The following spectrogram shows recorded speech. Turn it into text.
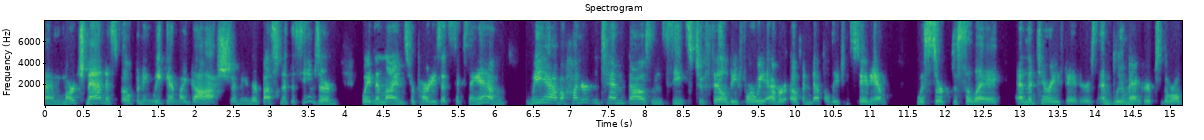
Um, March Madness opening weekend, my gosh. I mean, they're busting at the seams. They're waiting in lines for parties at 6 a.m. We have 110,000 seats to fill before we ever opened up Allegiant Stadium with Cirque du Soleil and the Terry Fators and Blue Man groups of the world.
